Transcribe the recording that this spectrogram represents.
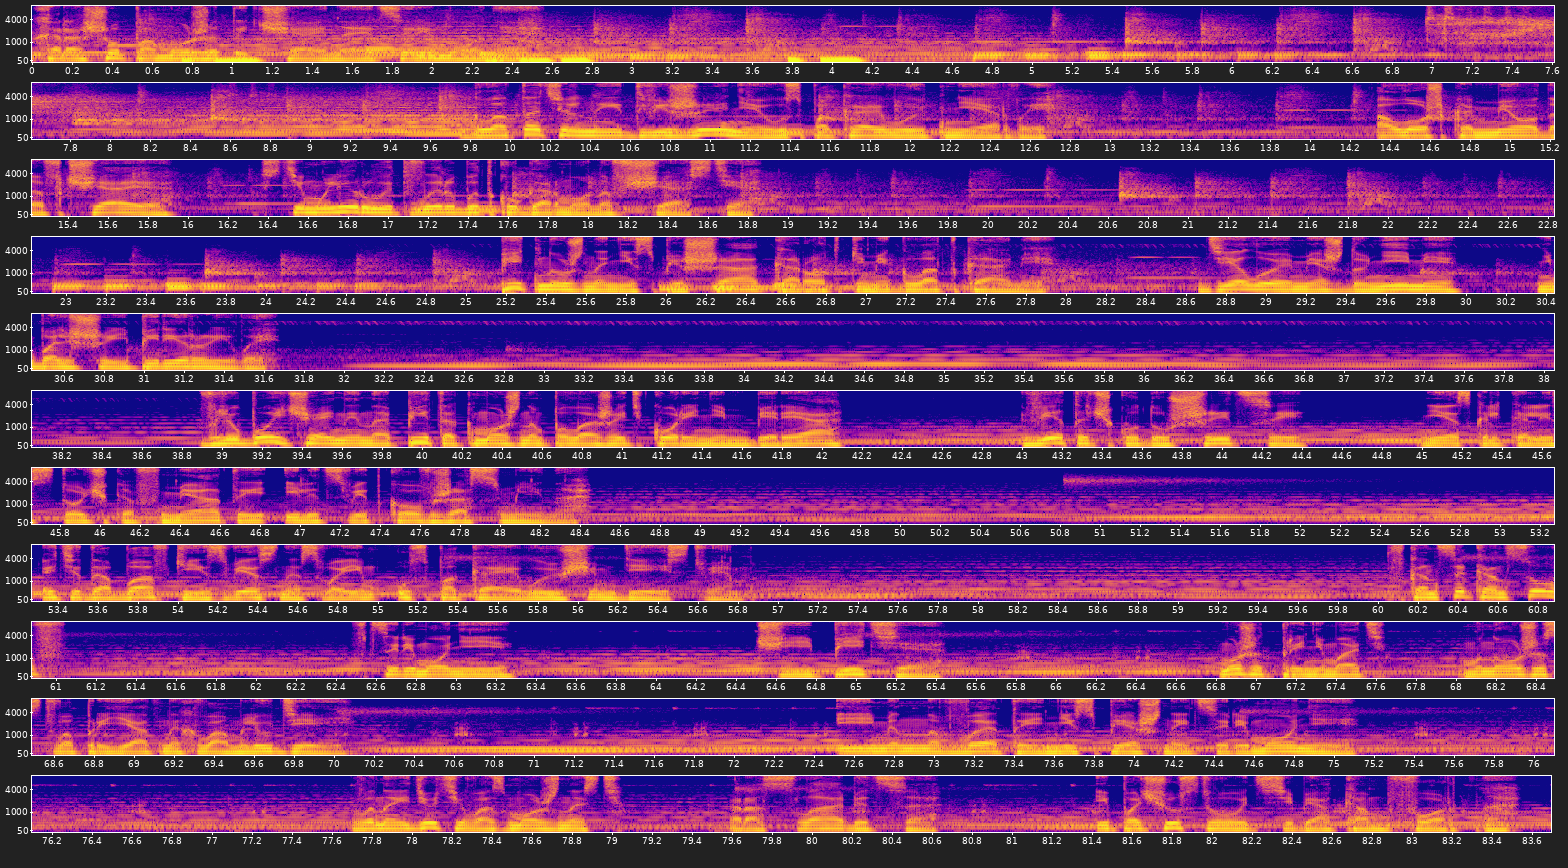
хорошо поможет и чайная церемония. Глотательные движения успокаивают нервы, а ложка меда в чае стимулирует выработку гормонов счастья – Пить нужно не спеша, короткими глотками, делая между ними небольшие перерывы. В любой чайный напиток можно положить корень имбиря, веточку душицы, несколько листочков мяты или цветков жасмина – Эти добавки известны своим успокаивающим действием. В конце концов, в церемонии чаепития может принимать множество приятных вам людей. И именно в этой неспешной церемонии вы найдете возможность расслабиться и почувствовать себя комфортно.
